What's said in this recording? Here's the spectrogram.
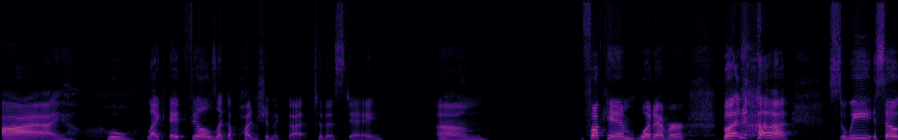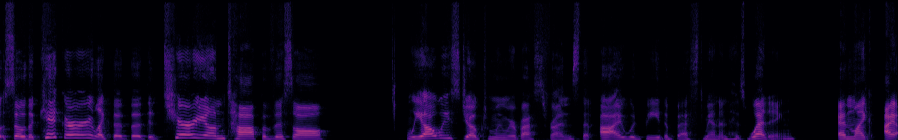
I, whew, like, it feels like a punch in the gut to this day. Um, fuck him whatever but uh so we so so the kicker like the, the the cherry on top of this all we always joked when we were best friends that I would be the best man in his wedding. And like I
